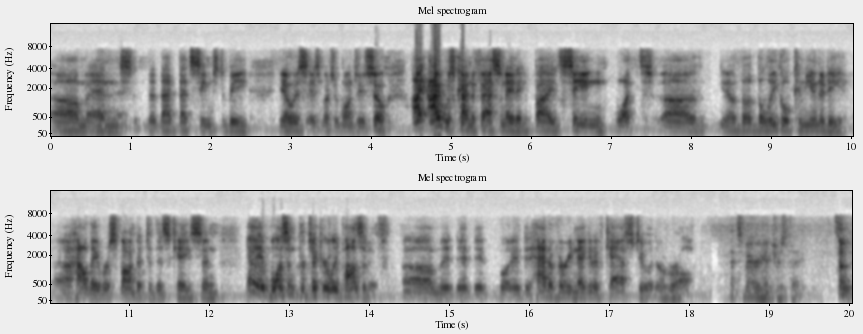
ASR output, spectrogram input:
um, and yeah. th- that that seems to be you know, as, as much as want to. So I, I was kind of fascinated by seeing what, uh, you know, the, the legal community, uh, how they responded to this case. And yeah, it wasn't particularly positive. Um, it, it, it, it had a very negative cast to it overall. That's very interesting. So,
